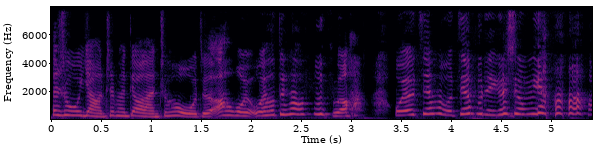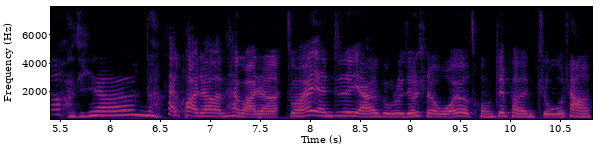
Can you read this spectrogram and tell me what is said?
但是我养这盆吊兰之后，我觉得啊，我我要对它负责，我要肩负我肩负着一个生命。我天呐，太夸张了，太夸张了。总而言之，言而总之就是我有从这盆植物上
